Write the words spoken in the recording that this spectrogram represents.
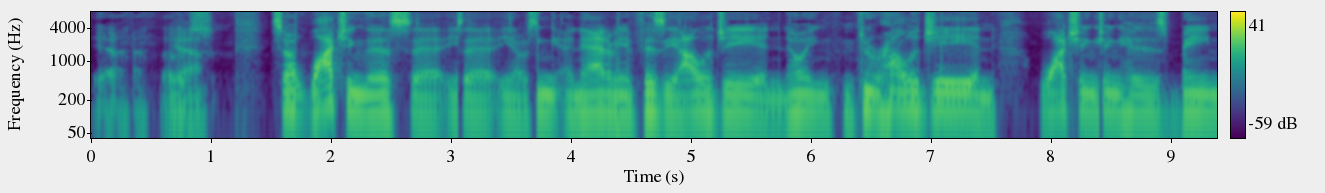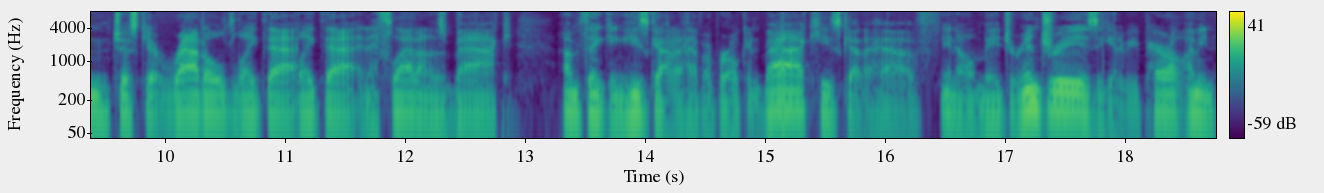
yeah that Yeah. was So watching this, uh, uh, you know, seeing anatomy and physiology and knowing neurology and watching his brain just get rattled like that, like that, and flat on his back. I'm thinking he's got to have a broken back. He's got to have, you know, major injury. Is he going to be paralyzed? I mean,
